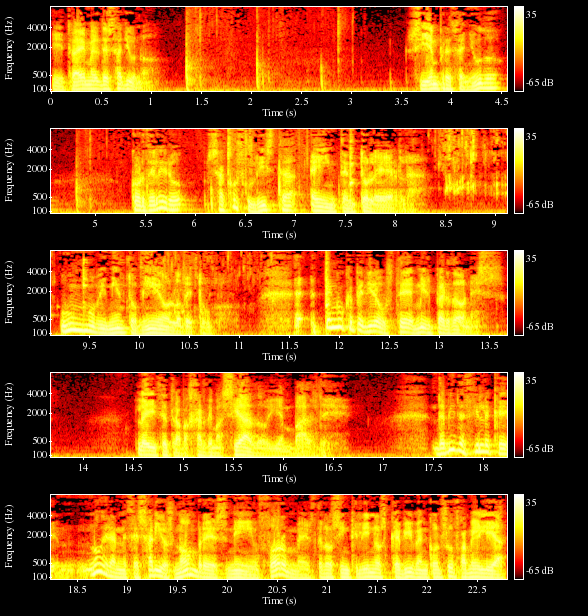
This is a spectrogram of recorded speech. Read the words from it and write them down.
Y tráeme el desayuno. Siempre ceñudo, Cordelero sacó su lista e intentó leerla. Un movimiento mío lo detuvo. Eh, tengo que pedir a usted mil perdones. Le hice trabajar demasiado y en balde. Debí decirle que no eran necesarios nombres ni informes de los inquilinos que viven con su familia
